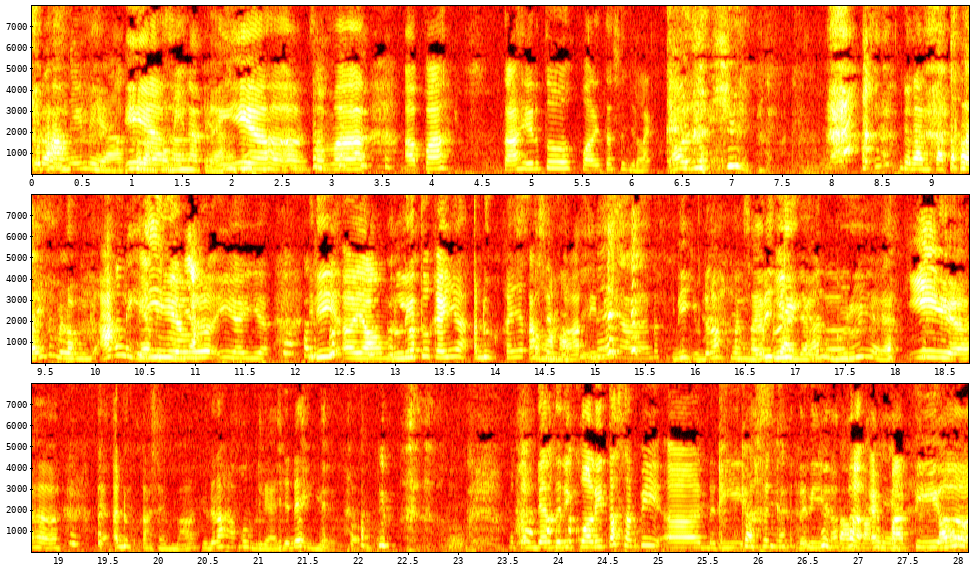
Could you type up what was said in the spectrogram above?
Kurang ini ya, kurang Iya. peminat ya. iya sama apa terakhir tuh kualitasnya jelek Oh, dengan kata lain belum ahli ya iya iya iya. Jadi eh, yang beli tuh kayaknya aduh kayaknya kasian banget ini anak. Jadi udahlah Yang saya beli beli jangan gitu. gurunya ya. iya. Ya, aduh kasian banget. Udahlah aku beli aja deh gitu. Bukan lihat dari kualitas tapi eh, dari Kasian dari apa empati. Kamu eh,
